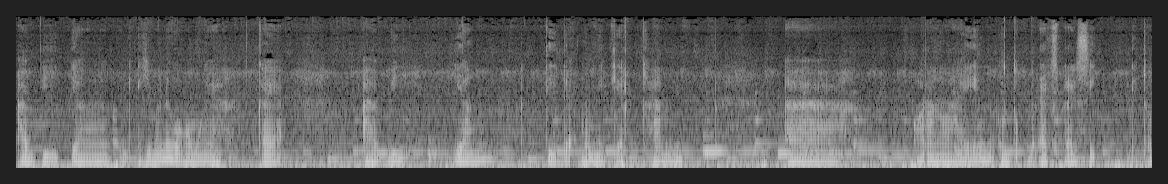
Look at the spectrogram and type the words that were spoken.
Abi yang gimana gue ngomong ya? Kayak Abi yang tidak memikirkan uh, orang lain untuk berekspresi gitu.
